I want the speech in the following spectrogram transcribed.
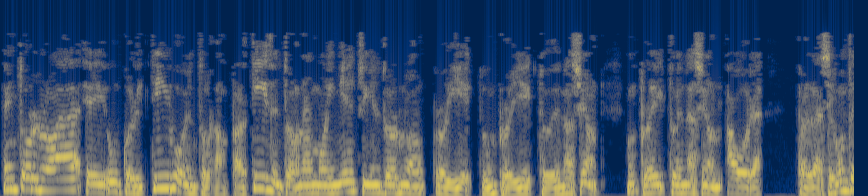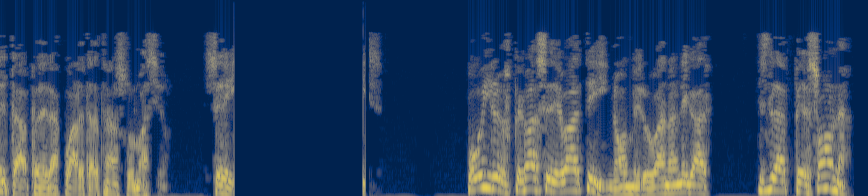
en torno a eh, un colectivo, en torno a un partido, en torno a un movimiento y en torno a un proyecto, un proyecto de nación, un proyecto de nación ahora para la segunda etapa de la cuarta transformación. Seis. Hoy lo que más se debate, y no me lo van a negar, es la persona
